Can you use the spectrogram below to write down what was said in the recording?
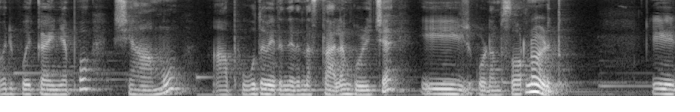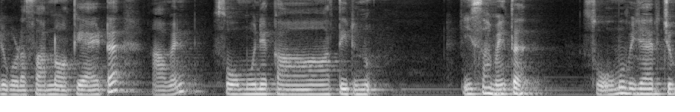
അവർ പോയി കഴിഞ്ഞപ്പോൾ ശ്യാമു ആ ഭൂത വരുന്നിരുന്ന സ്ഥലം കുഴിച്ച് ഏഴ് കുടം സ്വർണം എടുത്തു. ഏഴ് കുടം സ്വർണമൊക്കെ ആയിട്ട് അവൻ സോമുവിനെ കാത്തിരുന്നു. ഈ സമയത്ത് സോമു വിചാരിച്ചു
